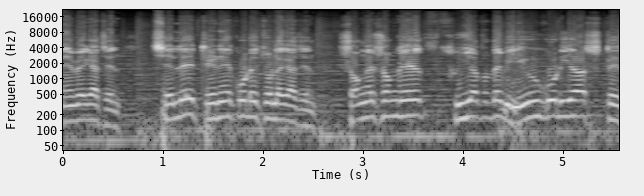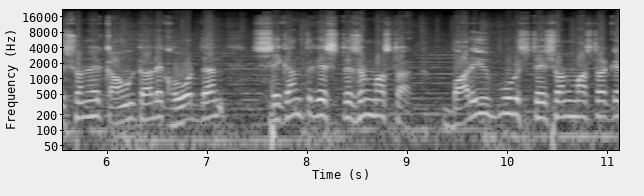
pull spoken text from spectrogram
নেমে গেছেন, ছেলে ট্রেনে করে চলে গেছেন। সঙ্গে সঙ্গে সুজাতা দেবী নিউ গড়িয়া স্টেশনের কাউন্টারে খবর দেন, সেখান থেকে স্টেশন মাস্টার, বারুইপুর স্টেশন মাস্টারকে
